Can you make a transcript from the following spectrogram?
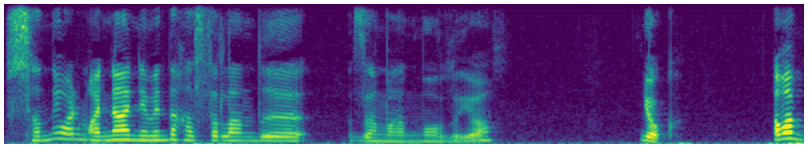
sanıyorum anneannemin de hastalandığı zaman mı oluyor? Yok. Ama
